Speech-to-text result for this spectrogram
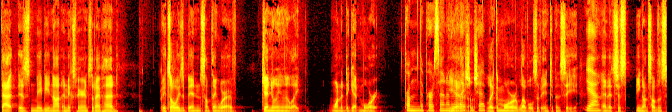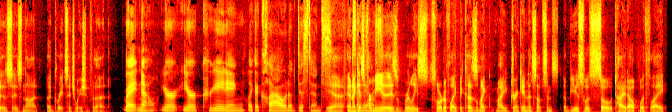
that is maybe not an experience that i've had it's always been something where i've genuinely like wanted to get more From the person in a relationship. like more levels of intimacy Yeah. and it's just being on substances is not a great situation for that. Right. No, you're you're creating like a cloud of distance. Yeah, and I guess for me it is really sort of like because like my drinking and substance abuse was so tied up with like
